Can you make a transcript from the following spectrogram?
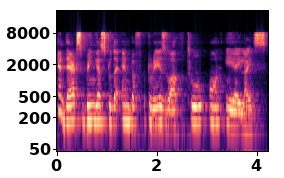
and that's bring us to the end of today's walkthrough on AILYZE.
